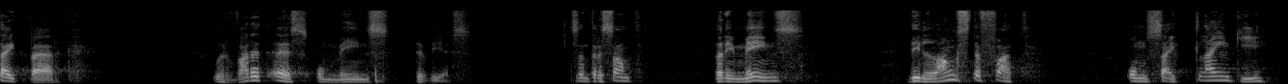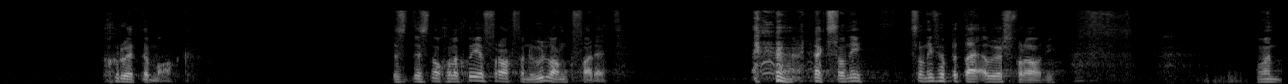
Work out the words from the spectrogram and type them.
tydperk oor wat dit is om mens te wees. Dit is interessant dat die mens die langste vat om sy kleintjie groot te maak. Dis dis nog 'n goeie vraag van hoe lank vat dit? ek sal nie ek sal nie vir party ouers vra nie. Want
